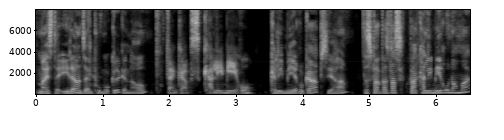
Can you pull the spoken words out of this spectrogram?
Meister Eder und sein Pumuckel, genau. Dann gab's Calimero. Calimero gab's, ja. Das war, was, was war Calimero nochmal?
